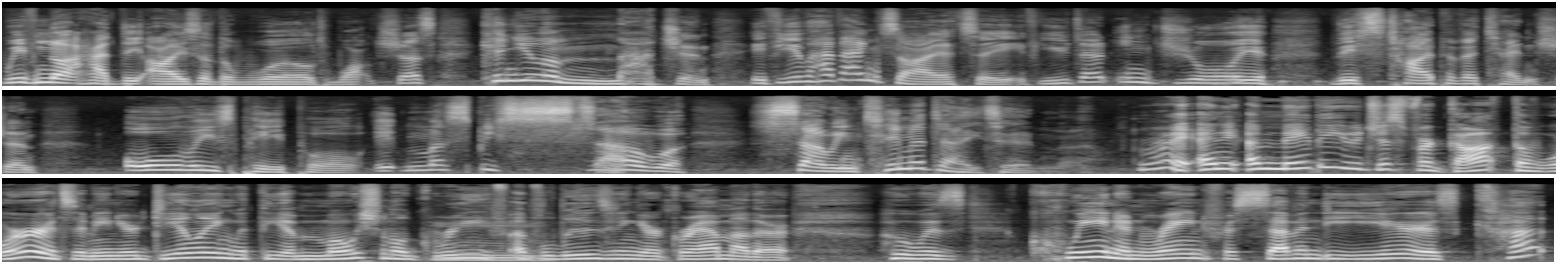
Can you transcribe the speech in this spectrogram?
We've not had the eyes of the world watch us. Can you imagine if you have anxiety, if you don't enjoy this type of attention? All these people, it must be so, so intimidating. Right. And, and maybe you just forgot the words. I mean, you're dealing with the emotional grief of Mm. losing your grandmother who was queen and reigned for 70 years. Cut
